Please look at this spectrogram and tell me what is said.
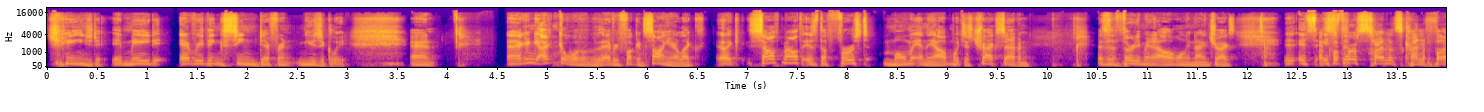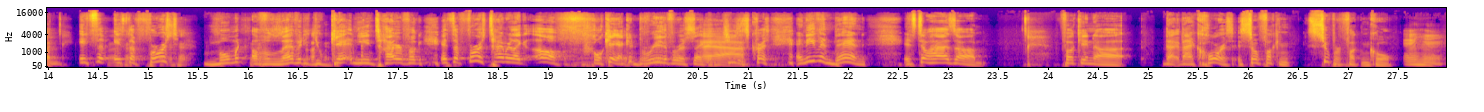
Changed it. It made everything seem different musically, and. And I can I can go with every fucking song here. Like like Southmouth is the first moment in the album, which is track seven. It's a thirty minute album, only nine tracks. It- It's That's it's the, the, first time it's kind of fun. it's the it's the first moment of levity you get in the entire fucking. It's the first time you're like, oh, okay, I can breathe for a second. Yeah. Jesus Christ! And even then, it still has um, fucking uh, that that chorus is so fucking super fucking cool. Mm-hmm.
